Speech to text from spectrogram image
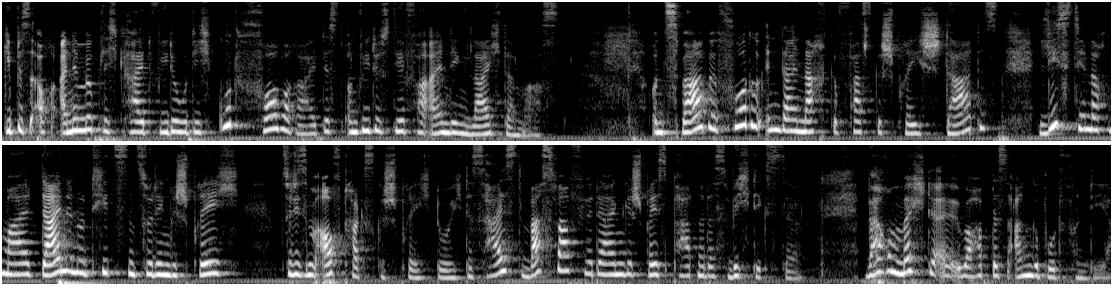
gibt es auch eine Möglichkeit, wie du dich gut vorbereitest und wie du es dir vor allen Dingen leichter machst. Und zwar, bevor du in dein Nachfassgespräch startest, liest dir nochmal deine Notizen zu dem Gespräch, zu diesem Auftragsgespräch durch. Das heißt, was war für deinen Gesprächspartner das Wichtigste? Warum möchte er überhaupt das Angebot von dir?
